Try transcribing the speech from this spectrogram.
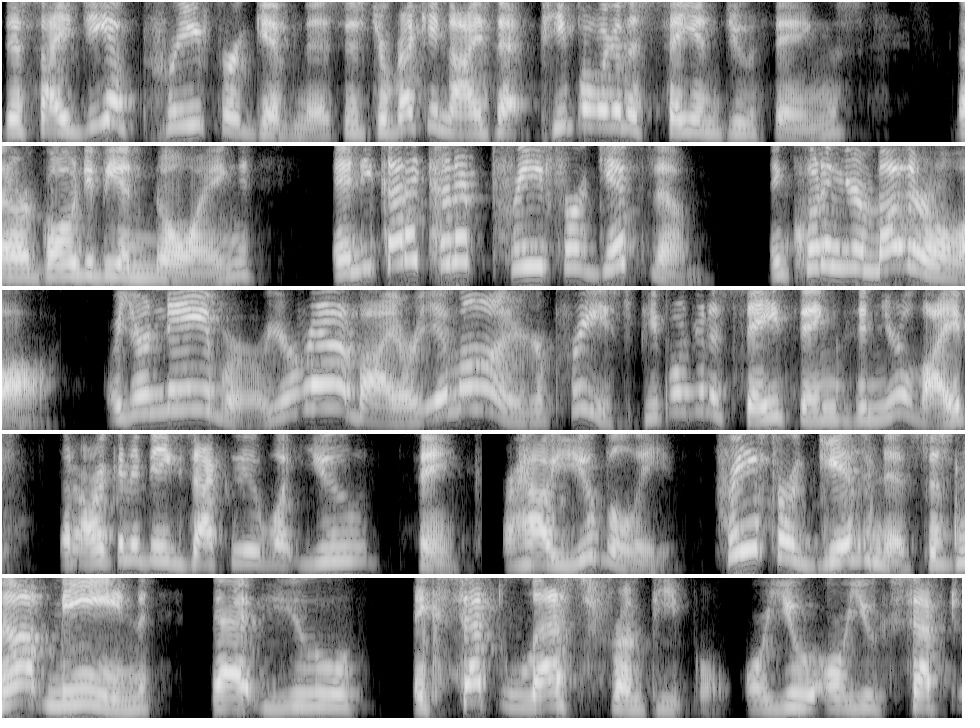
this idea of pre forgiveness is to recognize that people are going to say and do things that are going to be annoying. And you got to kind of pre forgive them, including your mother in law or your neighbor or your rabbi or your imam or your priest. People are going to say things in your life that aren't going to be exactly what you think or how you believe. Pre forgiveness does not mean that you accept less from people or you or you accept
